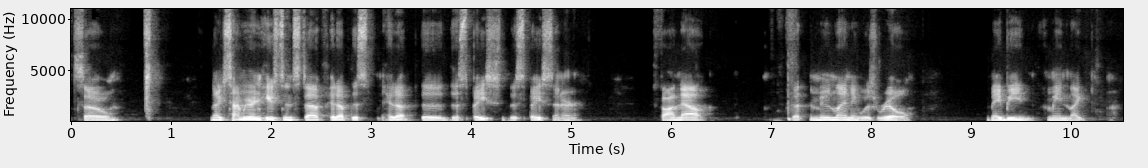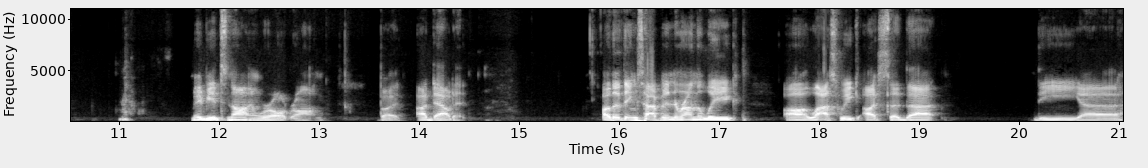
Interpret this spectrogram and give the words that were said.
so next time you're in Houston, Steph, hit up this hit up the the space the space center. Find out that the moon landing was real. Maybe I mean like maybe it's not and we're all wrong, but I doubt it. Other things happening around the league. Uh, last week I said that the uh,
